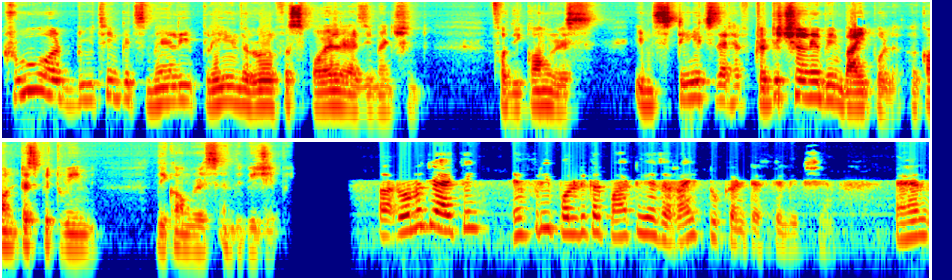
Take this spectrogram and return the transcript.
true, or do you think it's merely playing the role of a spoiler, as you mentioned? for the Congress in states that have traditionally been bipolar, a contest between the Congress and the BJP? Uh, Ronojoy, I think every political party has a right to contest election. And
